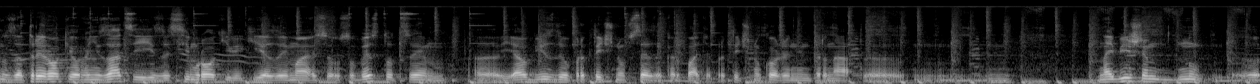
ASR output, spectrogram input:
ну, За три роки організації і за сім років, які я займаюся особисто цим, е, я об'їздив практично все Закарпаття, практично кожен інтернат. Е, Найбільшим, ну е,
